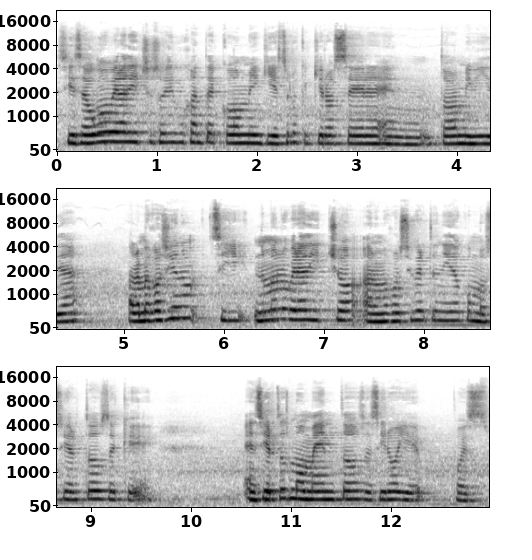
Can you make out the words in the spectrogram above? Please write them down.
si Saúl me hubiera dicho soy dibujante de cómic y esto es lo que quiero hacer en toda mi vida, a lo mejor si, no, si no me lo hubiera dicho, a lo mejor si hubiera tenido como ciertos de que en ciertos momentos decir, oye, pues,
